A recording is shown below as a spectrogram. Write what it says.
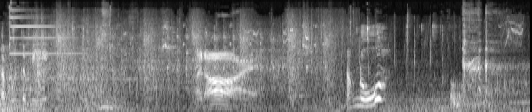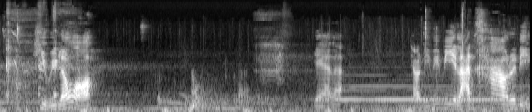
ตะมุตะมิอืมไปได้น้องหนู หิวอีกแล้วเหรอ แย่ละ แถวนี้ไม่มีร้านข้าวด้วยดิ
